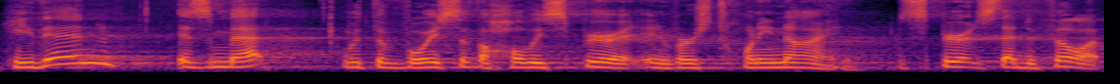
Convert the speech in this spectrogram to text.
He then is met with the voice of the Holy Spirit in verse 29. The Spirit said to Philip,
